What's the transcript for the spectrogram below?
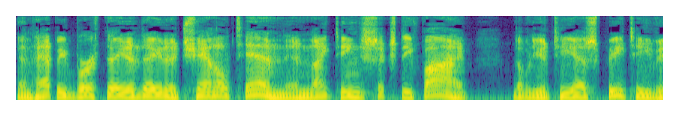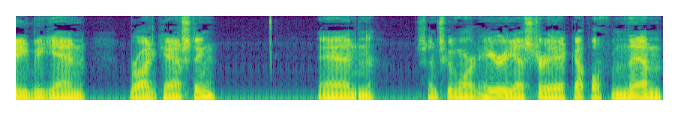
And happy birthday today to Channel 10 in 1965. WTSP TV began broadcasting. And since we weren't here yesterday, a couple from them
